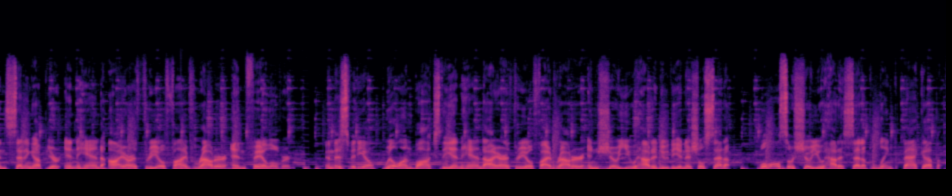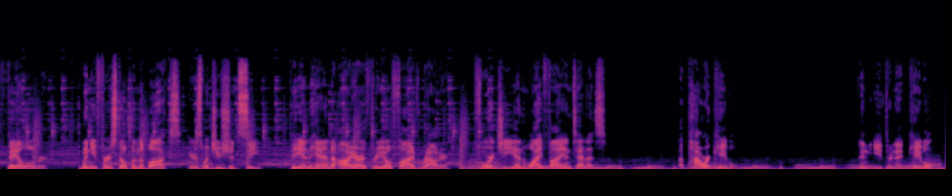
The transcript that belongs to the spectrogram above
and setting up your InHand IR305 router and failover. In this video, we'll unbox the InHand IR305 router and show you how to do the initial setup. We'll also show you how to set up link backup failover. When you first open the box, here's what you should see. The InHand IR305 router, 4G and Wi-Fi antennas, a power cable, an Ethernet cable,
